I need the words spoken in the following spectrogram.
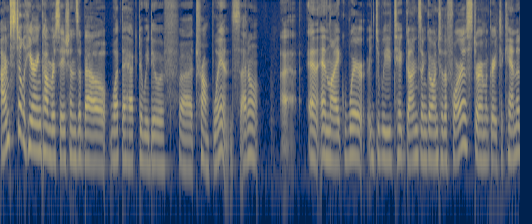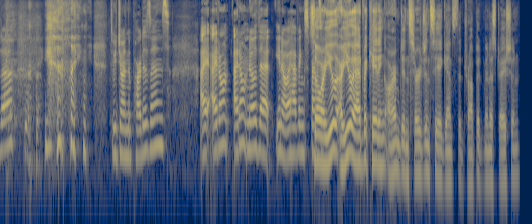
I'm still hearing conversations about what the heck do we do if uh, Trump wins? I don't. Uh, and, and, like, where do we take guns and go into the forest or immigrate to Canada? like, do we join the partisans? I, I don't I don't know that you know having spent. So are you are you advocating armed insurgency against the Trump administration?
